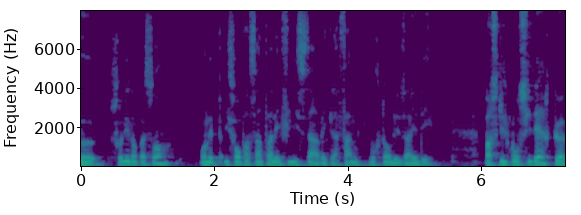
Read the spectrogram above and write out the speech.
Euh, soit dit en passant, ils ne sont pas sympas, les Philistins, avec la femme qui pourtant les a aidés. Parce qu'ils considèrent que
